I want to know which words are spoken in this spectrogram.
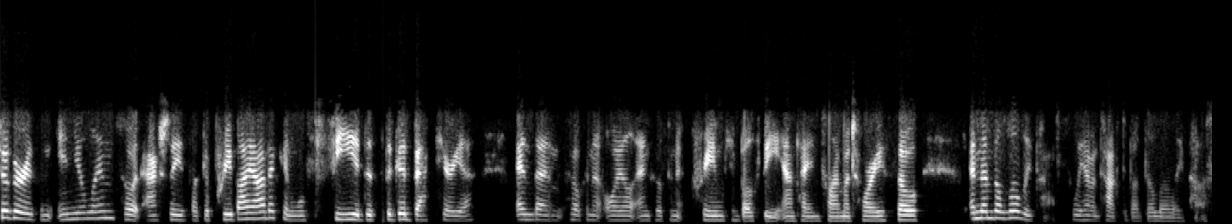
sugar is an inulin, so it actually is like a prebiotic and will feed the good bacteria. And then coconut oil and coconut cream can both be anti-inflammatory. So, and then the lily puffs. We haven't talked about the lily puffs.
